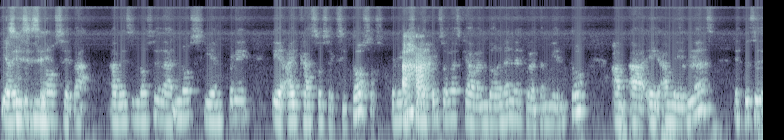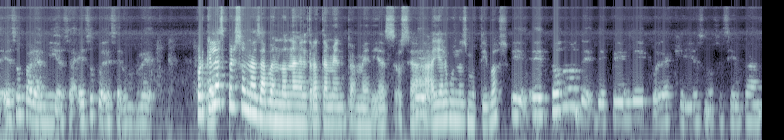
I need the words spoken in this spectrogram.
y a veces no se da. A veces no se da, no siempre eh, hay casos exitosos. hay personas que abandonan el tratamiento eh, a, medias. Entonces, eso para mí, o sea, eso puede ser un reto. ¿Por qué las personas abandonan el tratamiento a medias? O sea, eh, ¿hay algunos motivos? todo depende, puede que ellos no se sientan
